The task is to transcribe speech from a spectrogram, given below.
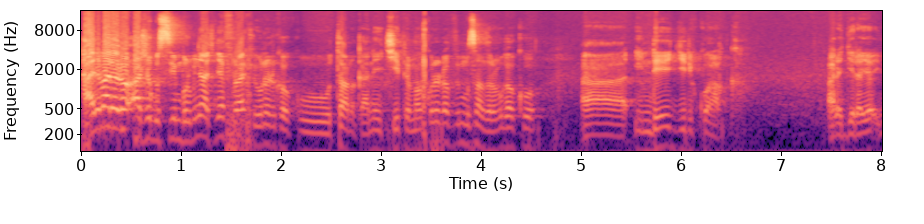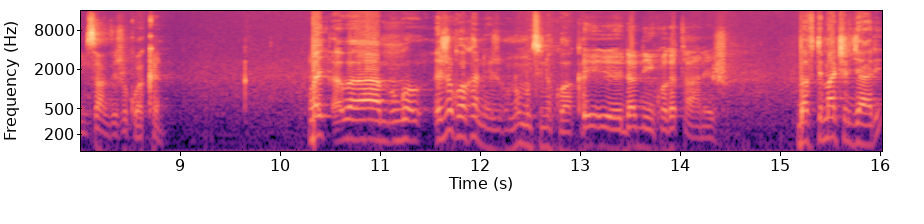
Hanyuma rero aje gusimbura umunyakenya Frank unaruka gutandukana n'ikipe. Amakuru rero i Musanze aravuga ko ah, indege iri kwaka. Aragerayo i Musanze ejo kuwa kane. Ejo kuwa kane ejo uno munsi ni kuwa kane? Eh, eh, ni kuwa gatanu ejo. Bafite match ryari?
